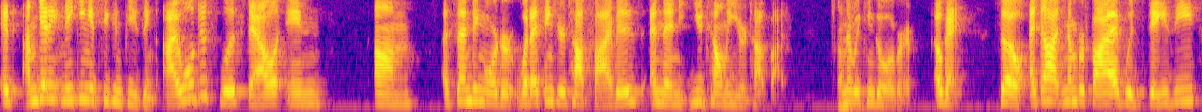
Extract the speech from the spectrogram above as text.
it, I'm getting making it too confusing. I will just list out in um ascending order what I think your top five is, and then you tell me your top five, and then we can go over it. Okay, so I thought number five was Daisy.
